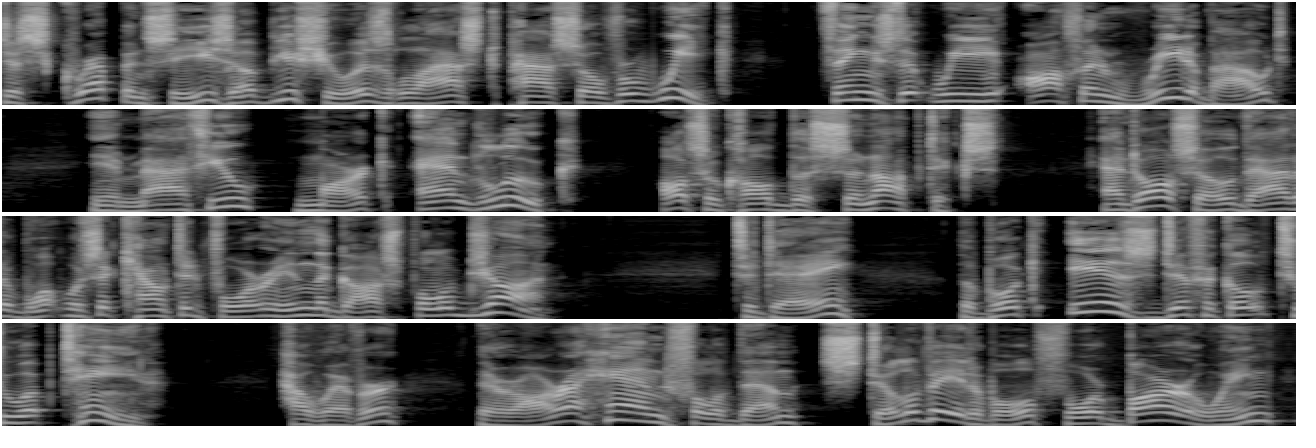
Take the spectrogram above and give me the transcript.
discrepancies of Yeshua's last Passover week, things that we often read about in Matthew, Mark, and Luke, also called the Synoptics, and also that of what was accounted for in the Gospel of John. Today, the book is difficult to obtain. However, there are a handful of them still available for borrowing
